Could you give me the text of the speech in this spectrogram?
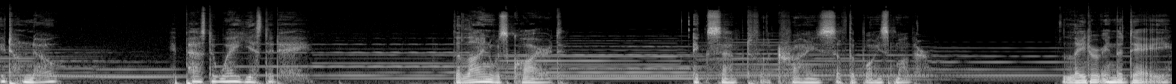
You don't know? He passed away yesterday. The line was quiet, except for the cries of the boy's mother. Later in the day,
